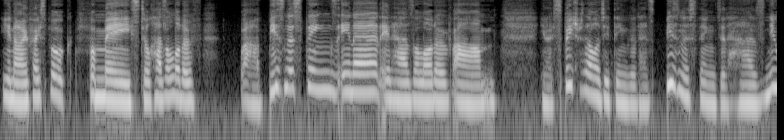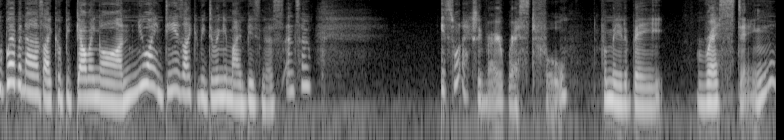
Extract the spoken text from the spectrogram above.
you know, Facebook for me still has a lot of uh, business things in it. It has a lot of, um, you know, speech pathology things. It has business things. It has new webinars I could be going on, new ideas I could be doing in my business. And so it's not actually very restful for me to be resting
